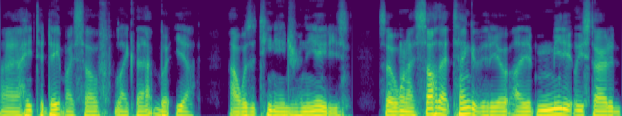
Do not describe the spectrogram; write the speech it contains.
I hate to date myself like that, but yeah, I was a teenager in the 80s. So when I saw that Tenga video, I immediately started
